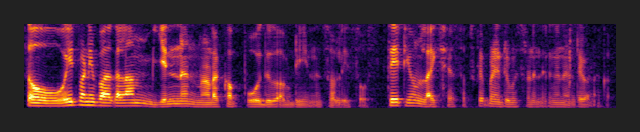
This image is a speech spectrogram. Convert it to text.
ஸோ வெயிட் பண்ணி பார்க்கலாம் என்ன நடக்க போகுது அப்படின்னு சொல்லி. So stay tuned like share subscribe பண்ணிட்டு நன்றி வணக்கம்.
